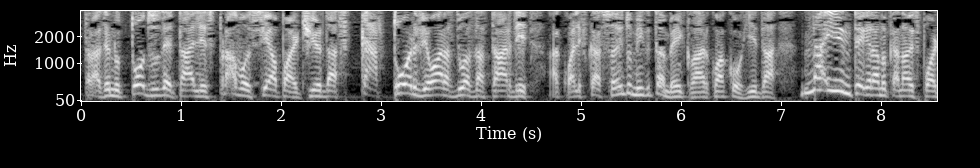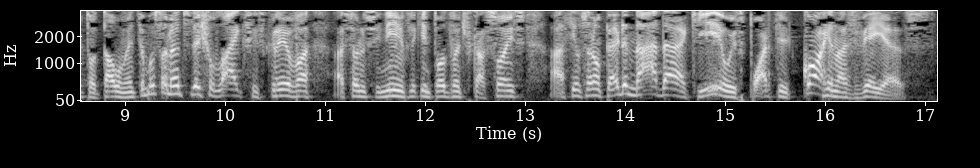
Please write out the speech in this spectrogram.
trazendo todos os detalhes para você a partir das 14 horas, 2 da tarde, a qualificação e domingo também, claro, com a corrida na íntegra no canal Esporte Total. Momentos emocionantes. Deixa o like, se inscreva, acione o sininho, clique em todas as notificações. Assim você não perde nada aqui. O esporte corre nas veias.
